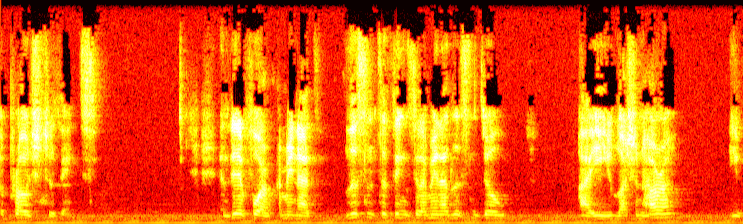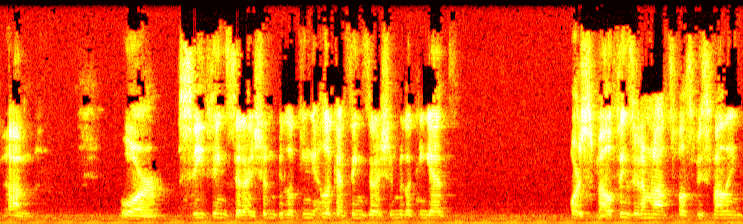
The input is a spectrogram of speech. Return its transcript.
approach to things. And therefore, I may not listen to things that I may not listen to, i.e., Lashon Hara, um, or see things that I shouldn't be looking at, look at things that I shouldn't be looking at, or smell things that I'm not supposed to be smelling,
